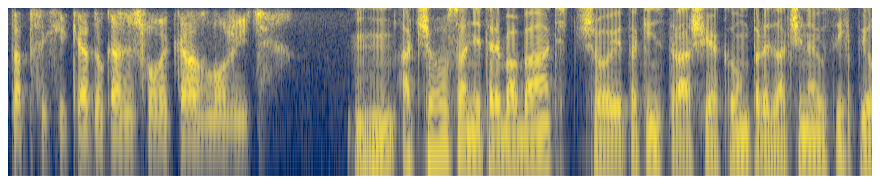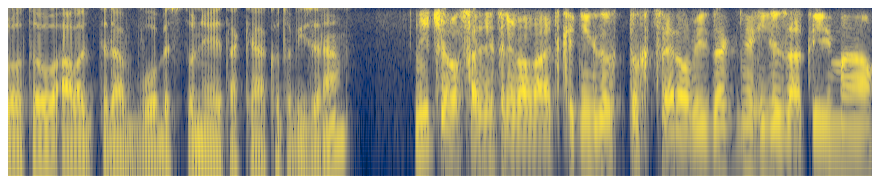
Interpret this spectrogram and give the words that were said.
tá psychika dokáže človeka zložiť. Uh-huh. A čoho sa netreba báť? Čo je takým strašiakom pre začínajúcich pilotov, ale teda vôbec to nie je také, ako to vyzerá? Ničoho sa netreba báť. Keď niekto to chce robiť, tak nech ide za tým a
